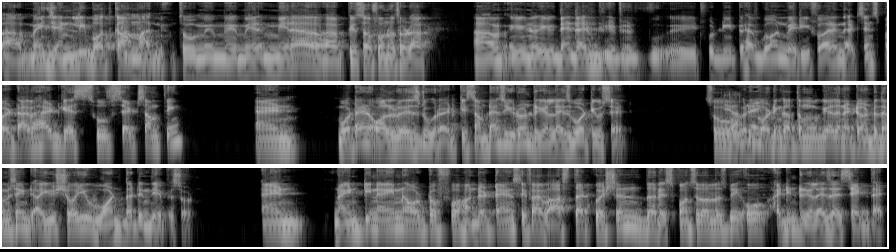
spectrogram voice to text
uh, मैं generally बहुत काम आदमी हूँ तो मेरा piss off होना थोड़ा um, you know then that it, it would need to have gone very far in that sense. But i've had guests who've said something and what i always do right because sometimes you don't realize what you said. So yeah, recording right. khatam ho gaya, then i turn to them and saying are you sure you want that in the episode? And 99 out of 100 times if i've asked that question the response will always be oh i didn't realize i said that.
